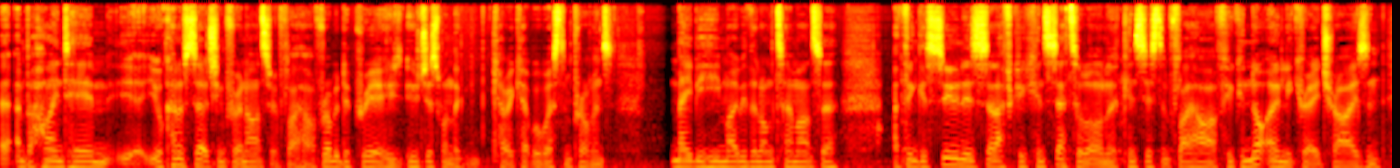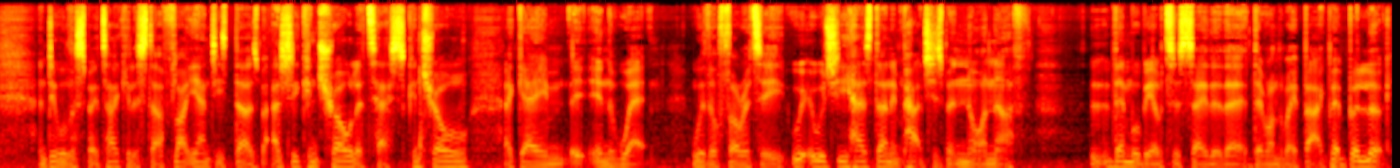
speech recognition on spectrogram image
and behind him, you're kind of searching for an answer at fly half. Robert du Preez, who's, who's, just won the Currie Cup with Western Province, maybe he might be the long term answer. I think as soon as South Africa can settle on a consistent fly half who can not only create tries and, and do all the spectacular stuff like Jantjies does, but actually control a test, control a game in the wet with authority, which he has done in patches, but not enough. Then we'll be able to say that they're they're on the way back. But but look,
